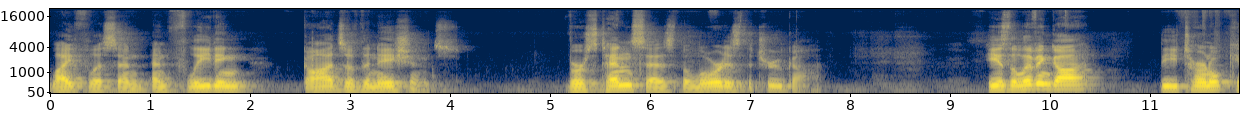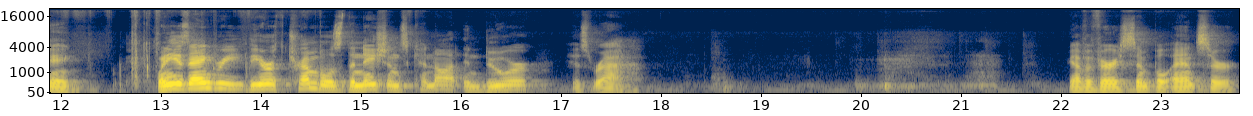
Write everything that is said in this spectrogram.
lifeless, and, and fleeting gods of the nations Verse 10 says, The Lord is the true God. He is the living God, the eternal King. When he is angry, the earth trembles, the nations cannot endure his wrath. We have a very simple answer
